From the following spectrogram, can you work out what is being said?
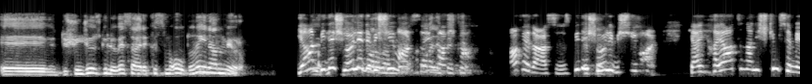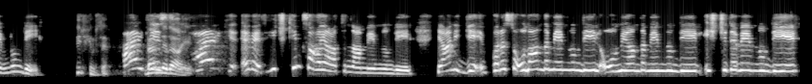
e, düşünce özgürlüğü vesaire kısmı olduğuna inanmıyorum. Ya bir de şöyle de bir şey var Sayın Başkan. Affedersiniz. Bir de Evet. şöyle bir şey var. Yani hayatından hiç kimse memnun değil. Hiç kimse. Herkes, Ben de dahil. herke- evet hiç kimse hayatından memnun değil. Yani ge- parası olan da memnun değil, olmayan da memnun değil, işçi de memnun değil,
